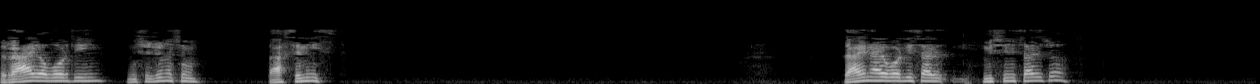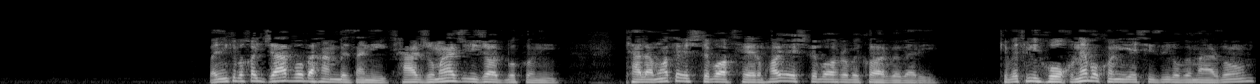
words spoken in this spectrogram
رأی آوردین نوش جونتون. بحثی نیست. رأی نیاوردی سر میشینی سر جات ولی اینکه بخوای جو به هم بزنی ترجمه ایجاد بکنی کلمات اشتباه های اشتباه رو به کار ببری که بتونی حقنه بکنی یه چیزی رو به مردم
